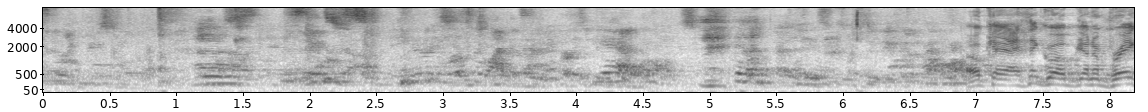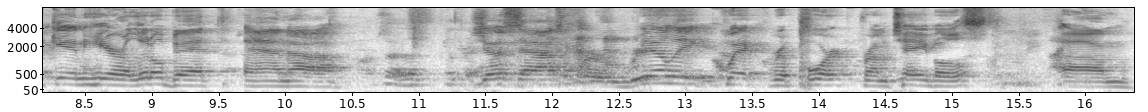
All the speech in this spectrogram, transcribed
Okay, I think we're going to break in here a little bit and uh, just ask for a really quick report from tables. Um,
